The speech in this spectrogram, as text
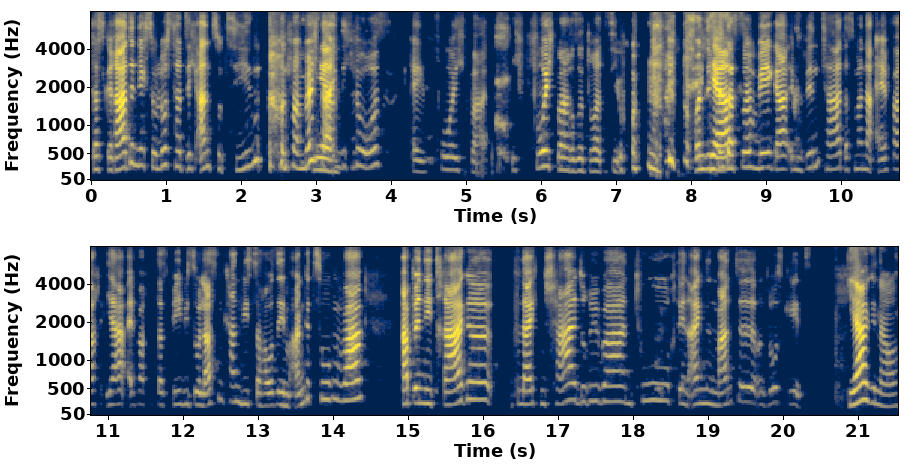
das gerade nicht so Lust hat, sich anzuziehen und man möchte ja. eigentlich los. Ey, furchtbar. Ich, furchtbare Situation. Und ich ja. finde das so mega im Winter, dass man da einfach, ja, einfach das Baby so lassen kann, wie es zu Hause eben angezogen war. Ab in die Trage, vielleicht ein Schal drüber, ein Tuch, den eigenen Mantel und los geht's. Ja, genau.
